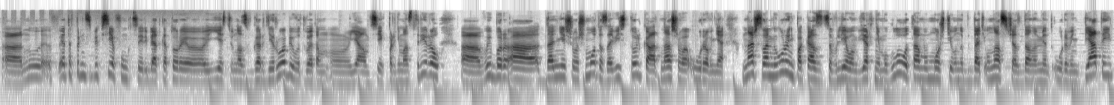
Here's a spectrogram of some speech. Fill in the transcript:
А, ну, это, в принципе, все функции, ребят, которые есть у нас в гардеробе. Вот в этом э, я вам всех продемонстрировал. А, выбор а, дальнейшего шмота зависит только от нашего уровня. Наш с вами уровень показывается в левом верхнем углу. Вот там вы можете его наблюдать. У нас сейчас в данный момент уровень 5.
